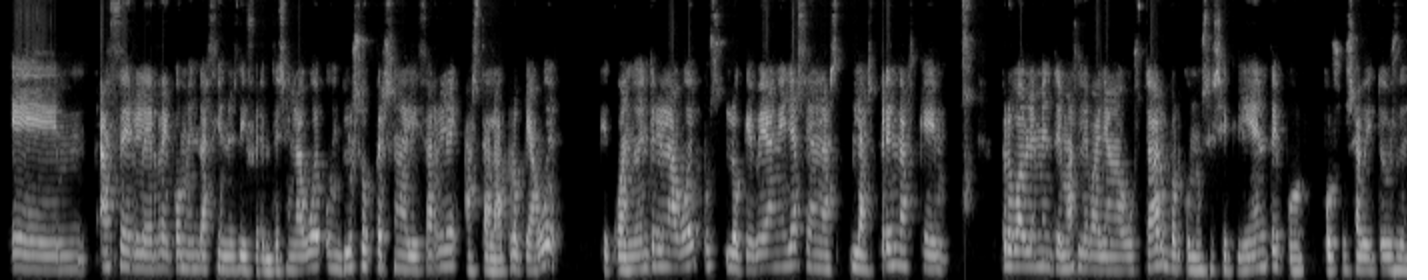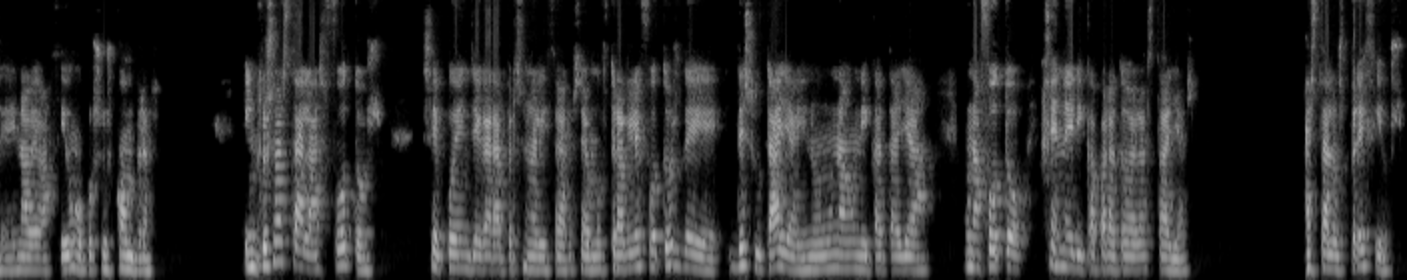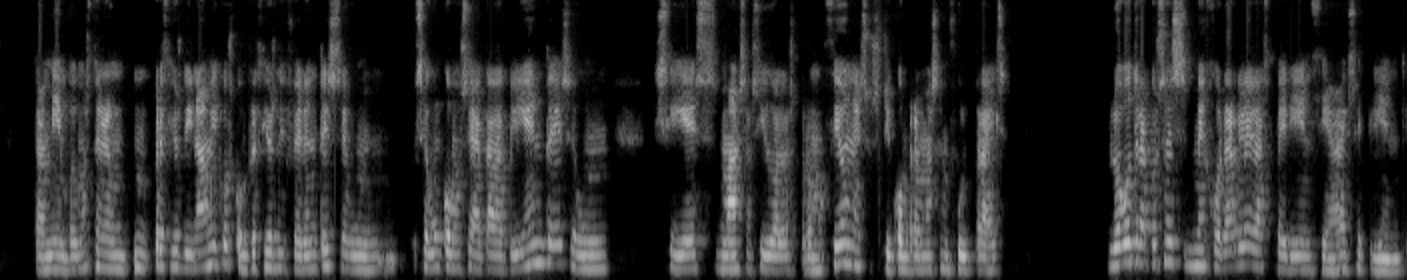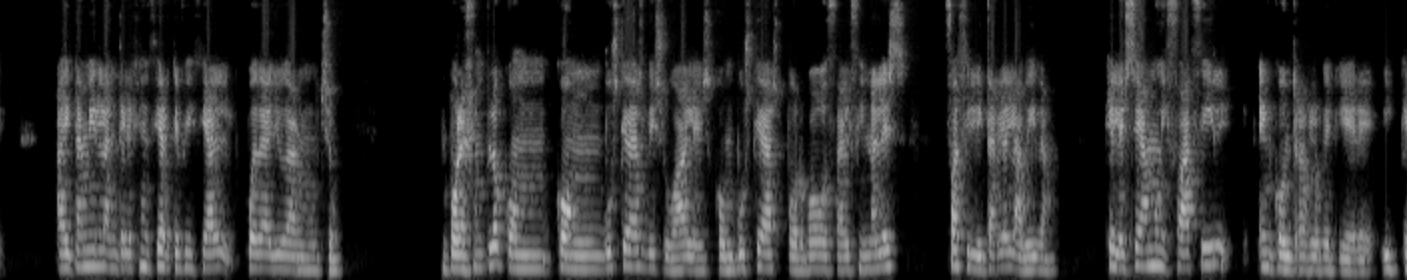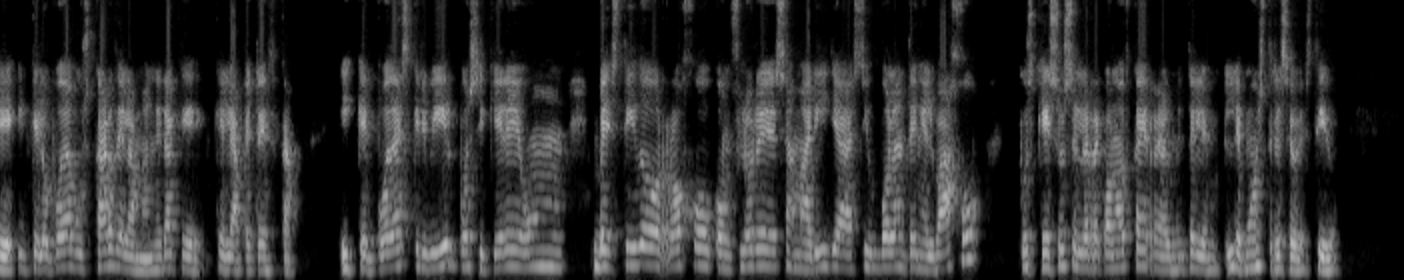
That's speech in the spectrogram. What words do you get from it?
eh, hacerle recomendaciones diferentes en la web o incluso personalizarle hasta la propia web. Que cuando entre en la web, pues lo que vean ellas sean las, las prendas que probablemente más le vayan a gustar por cómo es ese cliente, por, por sus hábitos de navegación o por sus compras. Incluso hasta las fotos se pueden llegar a personalizar, o sea, mostrarle fotos de, de, su talla y no una única talla, una foto genérica para todas las tallas. hasta los precios. También podemos tener precios dinámicos con precios diferentes según, según cómo sea cada cliente, según si es más asiduo a las promociones o si compra más en full price. Luego otra cosa es mejorarle la experiencia a ese cliente. Ahí también la inteligencia artificial puede ayudar mucho. Por ejemplo, con, con búsquedas visuales, con búsquedas por voz. Al final es facilitarle la vida, que le sea muy fácil encontrar lo que quiere y que, que lo pueda buscar de la manera que le apetezca y que pueda escribir, pues si quiere un vestido rojo con flores amarillas y un volante en el bajo, pues que eso se le reconozca y realmente le, muestre ese vestido.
